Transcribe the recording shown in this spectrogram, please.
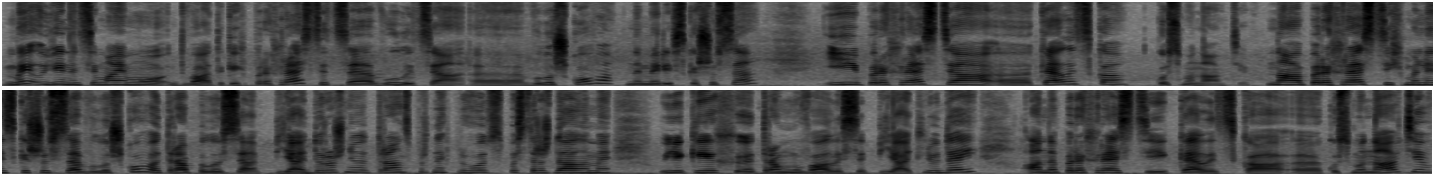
Ми у Вінниці маємо два таких перехрестя: це вулиця е, Волошкова, Немирівське шосе і перехрестя е, Келицька. Космонавтів на перехресті Хмельницьке шосе Волошкова трапилося 5 дорожньо-транспортних пригод з постраждалими, у яких е, травмувалися 5 людей. А на перехресті Келицька космонавтів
